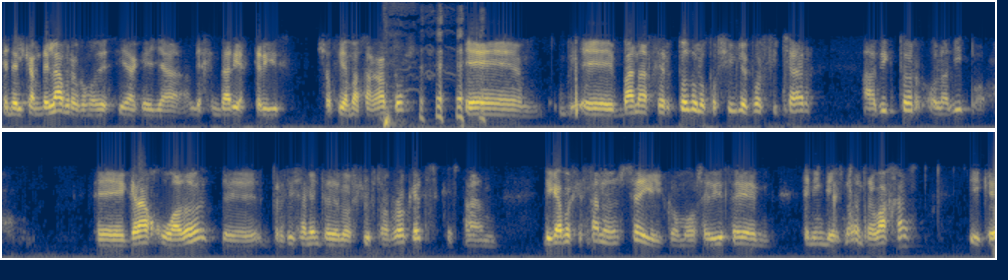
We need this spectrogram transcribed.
en el candelabro, como decía aquella legendaria actriz Sofía Mazagatos, eh, eh, van a hacer todo lo posible por fichar a Víctor Oladipo, eh, gran jugador de, precisamente de los Houston Rockets, que están, digamos que están on sale, como se dice en, en inglés, ¿no? En rebajas, y que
